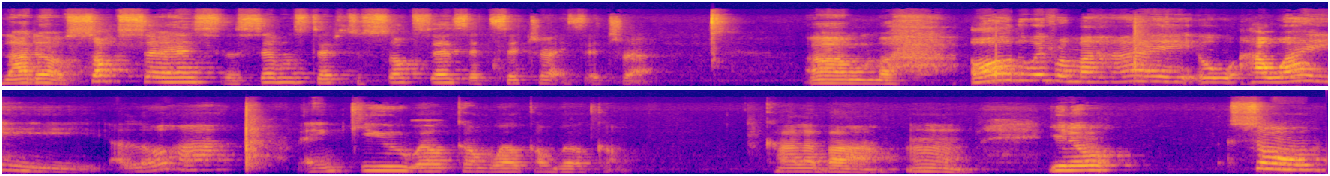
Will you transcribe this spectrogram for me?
ladder of success, the seven steps to success, etc., etc. Um, all the way from Hawaii, oh, Hawaii. Aloha. Thank you. Welcome, welcome, welcome. Calabar. Mm. You know, so,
